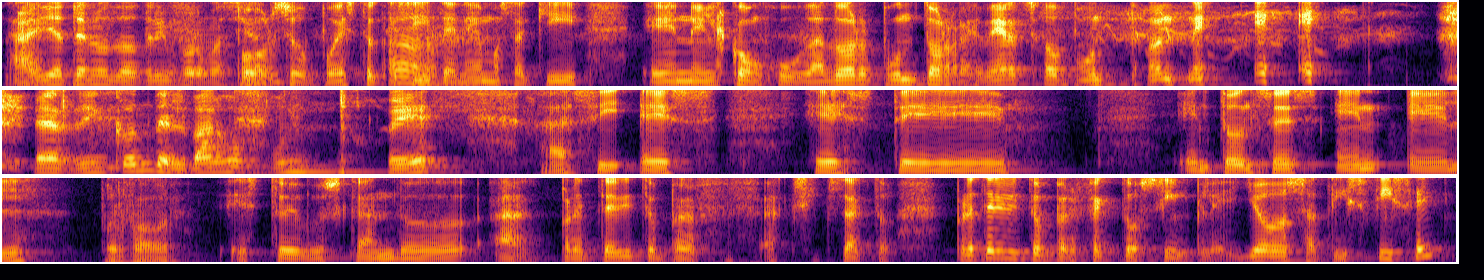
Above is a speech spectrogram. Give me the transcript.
Ah, ya tenemos la otra información. por supuesto que sí, Ah. tenemos aquí en el conjugador.reverso.net. El rincón del vago punto es. Así es. Este, entonces en el Por favor. Estoy buscando ah, pretérito perfecto. Exacto. Pretérito perfecto simple. Yo satisfice,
